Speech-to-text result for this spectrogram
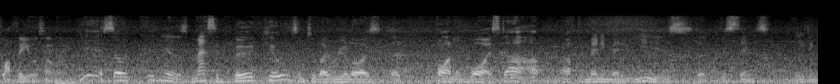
fluffy or something. Yeah, so you know, there's massive bird kills until they realise that finally wised up after many, many years that this thing's eating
